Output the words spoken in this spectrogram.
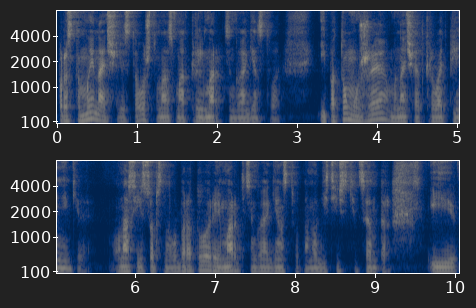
Просто мы начали с того, что у нас мы открыли маркетинговое агентство. И потом уже мы начали открывать клиники. У нас есть, собственно, лаборатории, маркетинговое агентство, там, логистический центр. И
